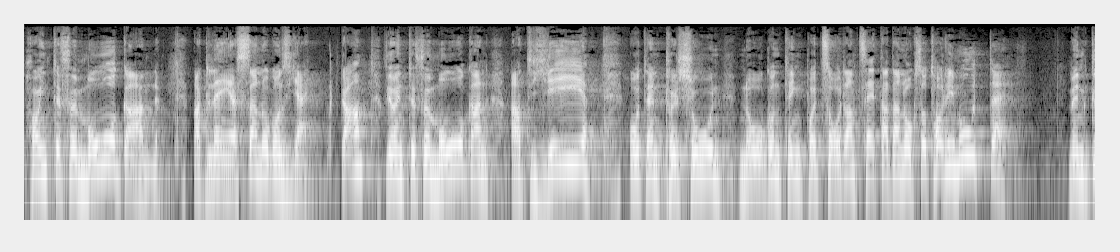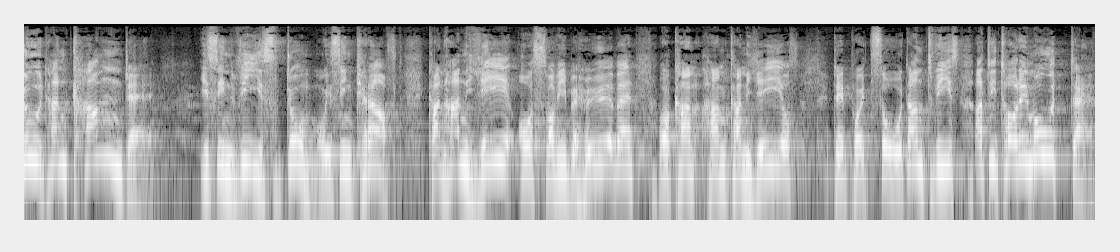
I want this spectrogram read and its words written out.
har inte förmågan att läsa någons hjärta. Vi har inte förmågan att ge åt en person någonting på ett sådant sätt att han också tar emot det. Men Gud, han kan det. i sin visdom och i sin kraft kan han ge oss vad vi behöver och kan, han kan ge oss det på ett sådant vis att vi tar emot det.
